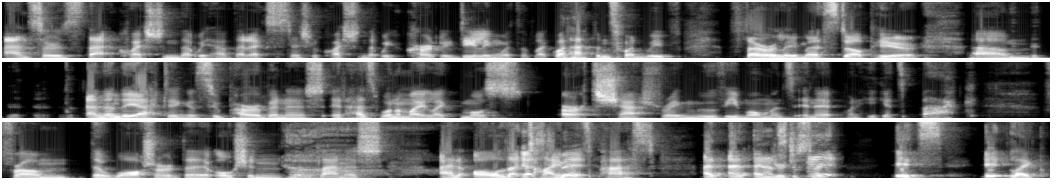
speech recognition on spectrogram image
answers that question that we have, that existential question that we're currently dealing with of like, what happens when we've thoroughly messed up here? Um, and then the acting is superb in it. It has one of my like most earth shattering movie moments in it when he gets back from the water, the ocean planet, and all that That's time has passed. And and, and you're just like, it's it like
